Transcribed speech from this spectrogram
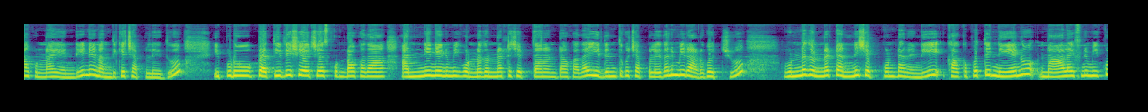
నాకు ఉన్నాయండి నేను అందుకే చెప్పలేదు. ఇప్పుడు ప్రతిదీ షేర్ చేసుకుంటావు కదా అన్నీ నేను మీకు ఉన్నది ఉన్నట్టు చెప్తానంటావు కదా ఇది ఎందుకు చెప్పలేదని మీరు అడగొచ్చు. ఉన్నది ఉన్నట్టు అన్నీ చెప్పుకుంటానండి. కాకపోతే నేను నా లైఫ్ని మీకు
